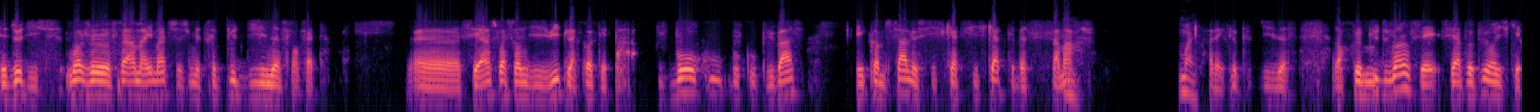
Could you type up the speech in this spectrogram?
C'est 2-10. Moi, je fais un my match je mettrais plus de 19 en fait. Euh, c'est 1,78. La cote est pas beaucoup, beaucoup plus basse. Et comme ça, le 6-4, 6-4, ben, ça marche. Ouais. Avec le plus de 19. Alors que le plus de 20, c'est un peu plus risqué.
